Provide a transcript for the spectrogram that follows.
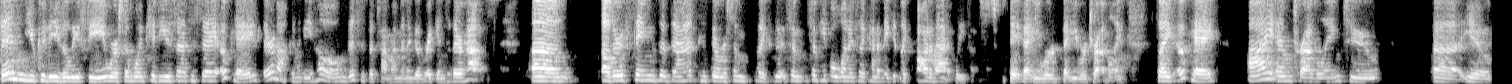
then you could easily see where someone could use that to say, okay, they're not going to be home. This is the time I'm going to go break into their house. Um, other things of that, because there were some like some some people wanted to kind of make it like automatically post that, that you were that you were traveling. It's like, okay, I am traveling to uh, you know,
